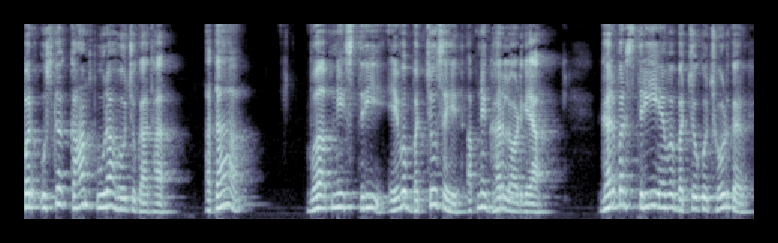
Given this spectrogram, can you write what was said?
पर उसका काम पूरा हो चुका था। अतः वह अपनी स्त्री एवं बच्चों सहित अपने घर लौट गया। घर पर स्त्री एवं बच्चों को छोड़कर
